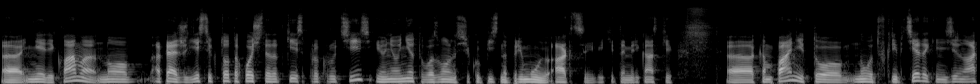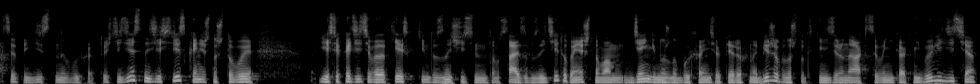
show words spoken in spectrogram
э, не реклама, но, опять же, если кто-то хочет этот кейс прокрутить, и у него нет возможности купить напрямую акции каких-то американских э, компаний, то, ну, вот в крипте токенизированные акции — это единственный выход. То есть единственный здесь риск, конечно, что вы если хотите в этот кейс каким-то значительным там сайзом зайти, то, конечно, вам деньги нужно будет хранить, во-первых, на бирже, потому что токенизированные акции вы никак не выведете.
